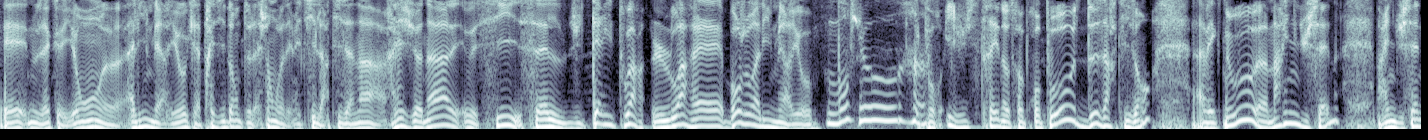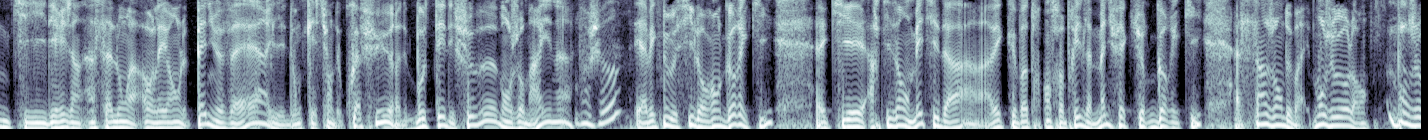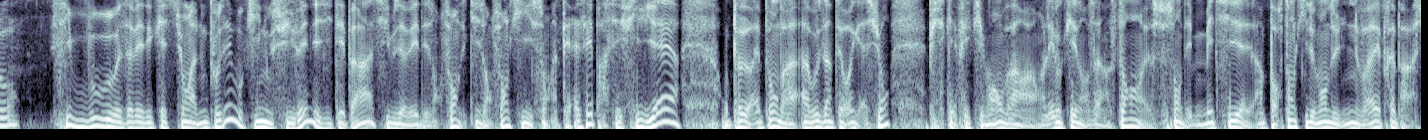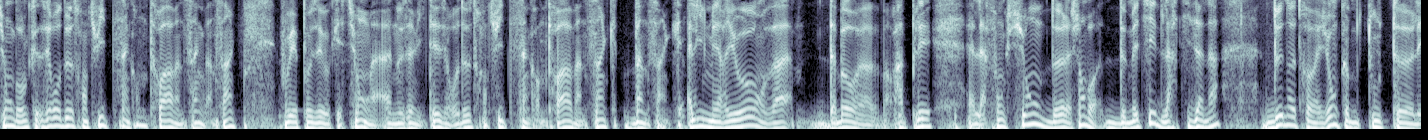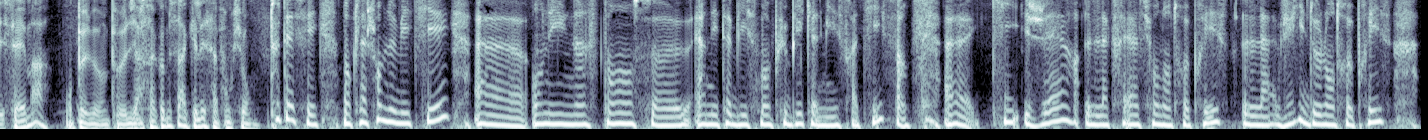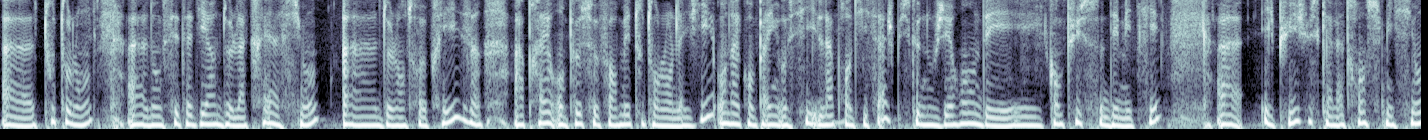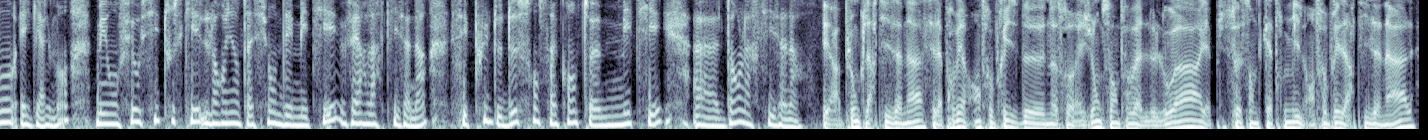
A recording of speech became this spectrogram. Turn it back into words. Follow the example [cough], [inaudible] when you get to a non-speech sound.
Et nous accueillons euh, Aline Mériot, qui est la présidente de la chambre des métiers de l'artisanat régional et aussi celle du territoire loirais. Bonjour Aline Mériot. Bonjour. Et pour illustrer notre propos, deux artisans avec nous. Euh, Marine Duchesne. Marine Duchesne qui dirige un salon à Orléans, le Peigne Vert. Il est donc question de coiffure et de beauté des cheveux. Bonjour Marine. Bonjour. Et avec nous aussi Laurent Gorecki, euh, qui est artisan en métier d'art avec votre entreprise, la manufacture Gorecki, à Saint-Jean-de-Bray. Bonjour Laurent. Bonjour. Si vous avez des questions à nous poser, vous qui nous suivez, n'hésitez pas. Si vous avez des enfants, des petits-enfants qui sont intéressés par ces filières, on peut répondre à, vos interrogations, puisqu'effectivement, on va en l'évoquer dans un instant, ce sont des métiers importants qui demandent une vraie préparation. Donc 02 38 53 25 25, vous pouvez poser vos questions à nos invités 02 38 53 25 25. Aline Mériot, on va d'abord euh, rappeler la fonction de la chambre de métier de l'artisanat de notre région, comme toutes les CMA. On peut, on peut dire ça comme ça. Tout à fait. Donc la chambre de métier, euh, on est une instance, euh, un établissement public administratif euh, qui gère la création d'entreprise, la vie de l'entreprise tout au long. Donc c'est-à-dire de la création de l'entreprise. Après, on peut se former tout au long de la vie. On accompagne aussi l'apprentissage puisque nous gérons des campus des métiers euh, et puis jusqu'à la transmission également. Mais on fait aussi tout ce qui est l'orientation des métiers vers l'artisanat. C'est plus de 250 métiers euh, dans l'artisanat. Et rappelons que l'artisanat, c'est la première entreprise de notre région, Centre-Val de Loire. Il y a plus de 64 000 entreprises artisanales,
